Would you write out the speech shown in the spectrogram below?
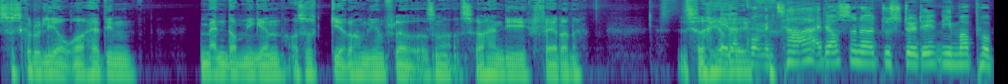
så skal du lige over og have din manddom igen, og så giver du ham lige en flad og sådan noget, så han lige fatter det. Så jeg Eller ved- kommentarer, er det også sådan noget, du stødte ind i mig på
